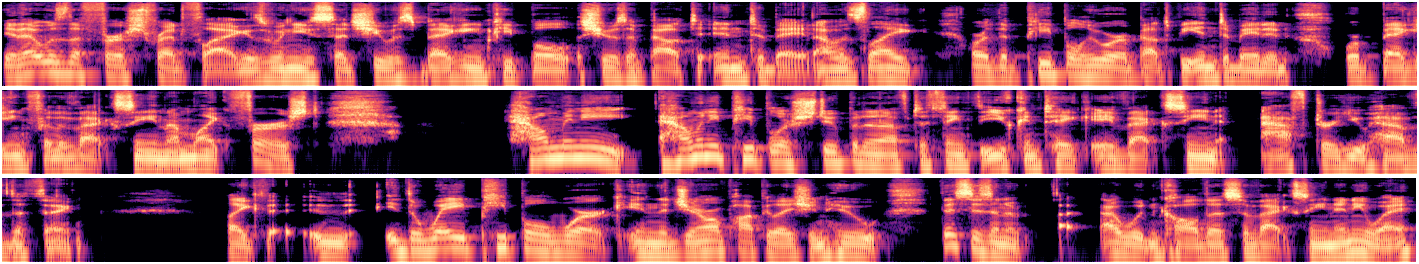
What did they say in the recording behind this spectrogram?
Yeah, that was the first red flag is when you said she was begging people, she was about to intubate. I was like, or the people who were about to be intubated were begging for the vaccine. I'm like, first, how many how many people are stupid enough to think that you can take a vaccine after you have the thing? Like the, the way people work in the general population who this isn't a I wouldn't call this a vaccine anyway,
